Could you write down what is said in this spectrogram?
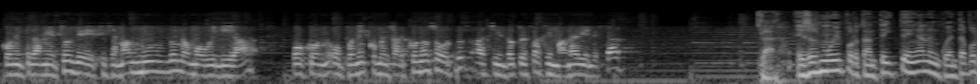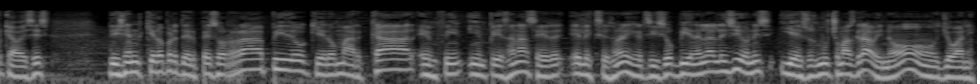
con entrenamientos de que se llama movement o movilidad, o, con, o pueden comenzar con nosotros haciendo toda esta semana de bienestar. Claro, eso es muy importante y ténganlo en cuenta porque a veces dicen quiero perder peso rápido, quiero marcar, en fin, y empiezan a hacer el exceso en el ejercicio, vienen las lesiones y eso es mucho más grave, ¿no, Giovanni?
